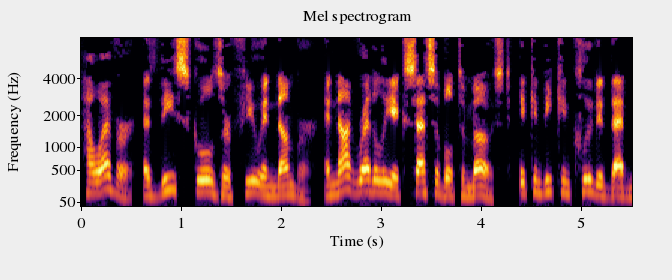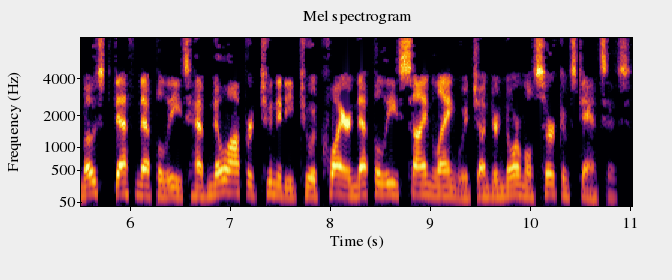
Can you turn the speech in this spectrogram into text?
However, as these schools are few in number, and not readily accessible to most, it can be concluded that most deaf Nepalese have no opportunity to acquire Nepalese Sign Language under normal circumstances.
